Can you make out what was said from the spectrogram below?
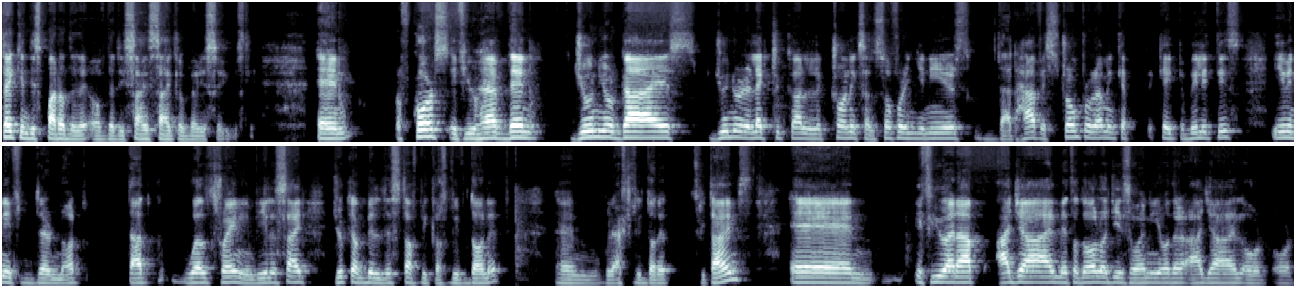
taking this part of the of the design cycle very seriously. And of course, if you have then junior guys, junior electrical, electronics, and software engineers that have a strong programming cap- capabilities, even if they're not that well trained in VLSI, you can build this stuff because we've done it, and we've actually done it three times. And if you add up agile methodologies or any other agile or, or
